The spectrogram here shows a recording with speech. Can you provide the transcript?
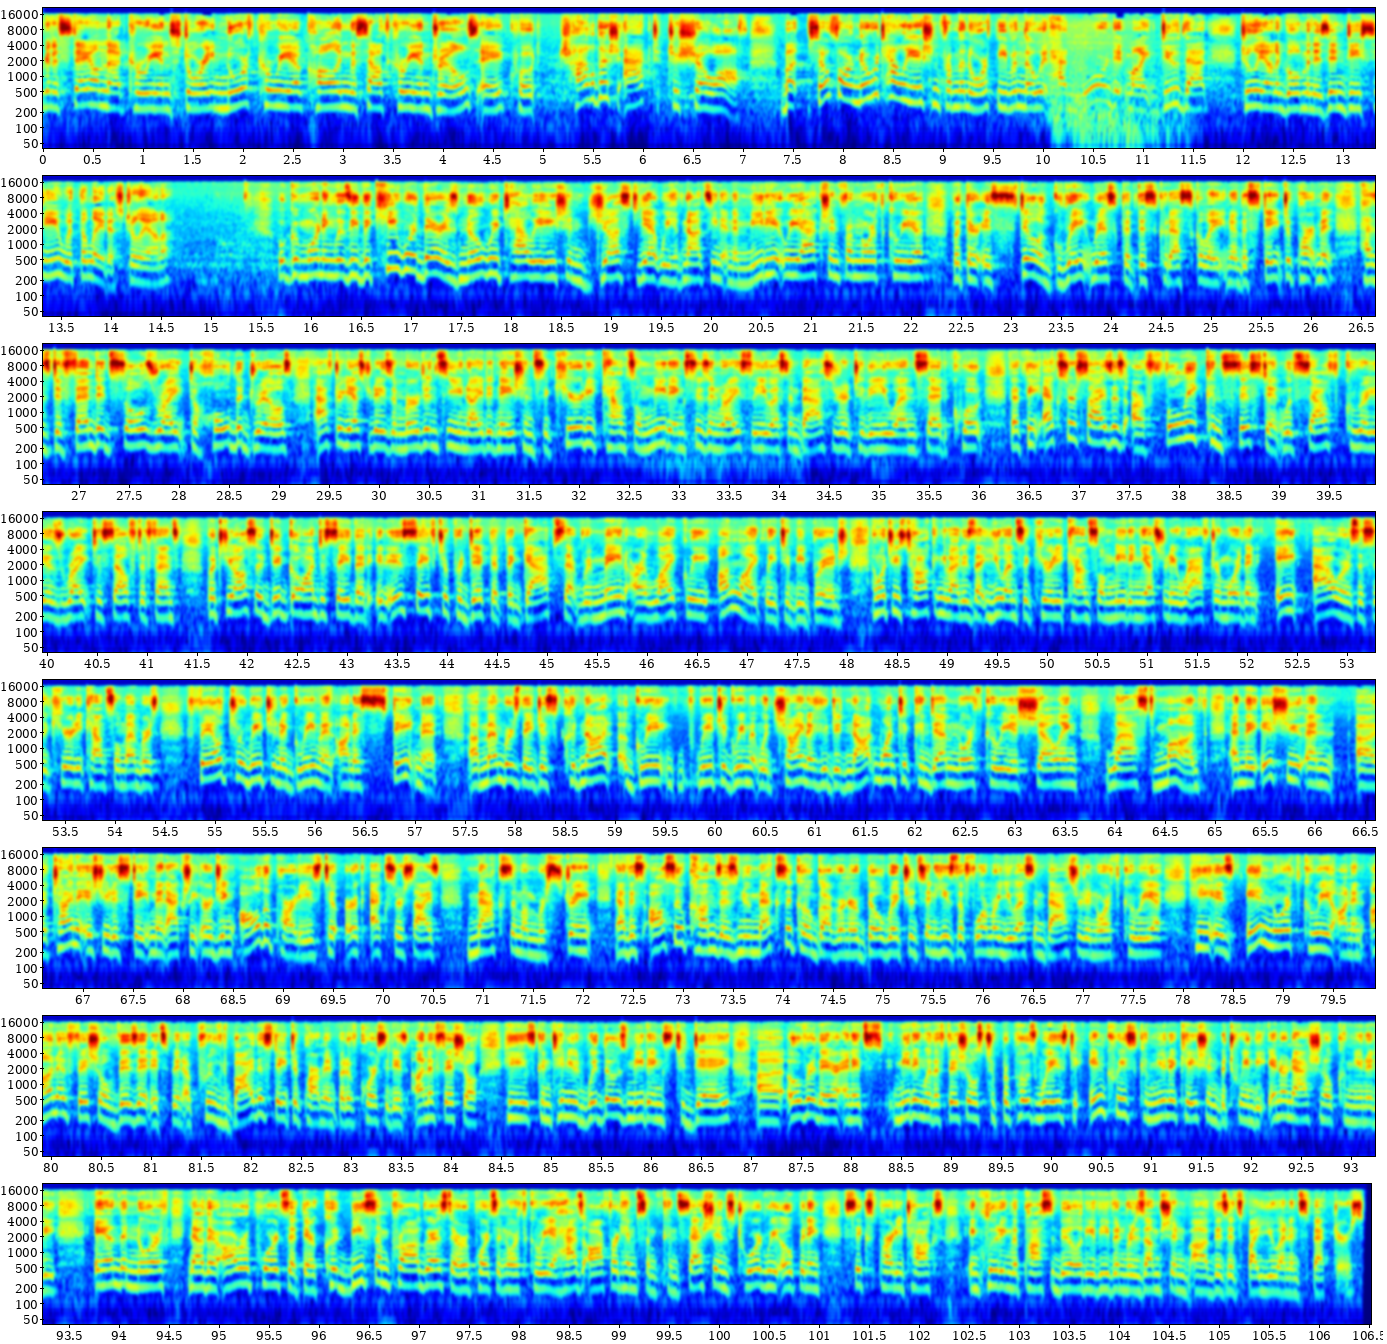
We're going to stay on that Korean story. North Korea calling the South Korean drills a, quote, childish act to show off. But so far, no retaliation from the North, even though it had warned it might do that. Julianna Goldman is in D.C. with the latest. Julianna. Well, good morning, Lizzie. The key word there is no retaliation just yet. We have not seen an immediate reaction from North Korea, but there is still a great risk that this could escalate. You know, the State Department has defended Seoul's right to hold the drills. After yesterday's emergency United Nations Security Council meeting, Susan Rice, the U.S. ambassador to the UN, said, quote, that the exercises are fully consistent with South Korea's right to self-defense. But she also did go on to say that it is safe to predict that the gaps that remain remain are likely, unlikely to be bridged. And what she's talking about is that UN Security Council meeting yesterday where after more than eight hours, the Security Council members failed to reach an agreement on a statement. Uh, members, they just could not agree, reach agreement with China, who did not want to condemn North Korea's shelling last month. And they issue, and uh, China issued a statement actually urging all the parties to er exercise maximum restraint. Now, this also comes as New Mexico Governor Bill Richardson, he's the former U.S. ambassador to North Korea. He is in North Korea on an unofficial visit. It's been approved by the State Department, but of course it is unofficial. He has continued with those meetings today uh, over there, and it's meeting with officials to propose ways to increase communication between the international community and the North. Now, there are reports that there could be some progress. There are reports that North Korea has offered him some concessions toward reopening six-party talks, including the possibility of even resumption uh, visits by UN inspectors.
